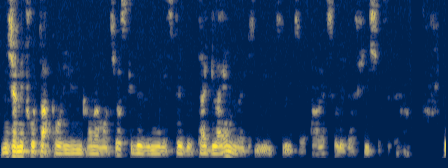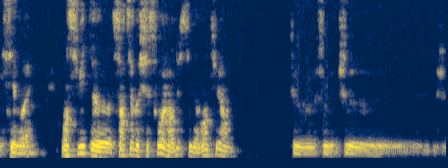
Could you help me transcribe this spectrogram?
n'est jamais trop tard pour vivre une grande aventure, ce qui est devenu une espèce de tagline qui, apparaît sur les affiches, etc. Et c'est vrai. Ensuite, euh, sortir de chez soi aujourd'hui, c'est une aventure. Hein. Je, je, je, je,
